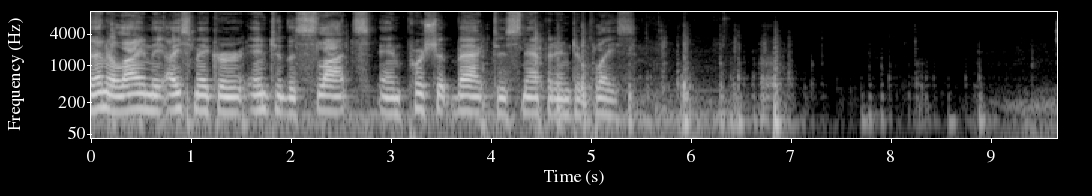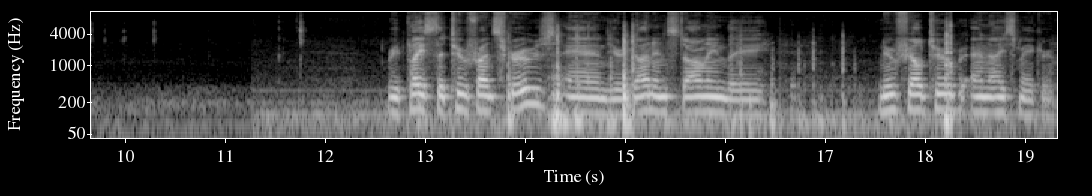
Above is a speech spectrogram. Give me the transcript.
Then align the ice maker into the slots and push it back to snap it into place. Replace the two front screws and you're done installing the new fill tube and ice maker.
